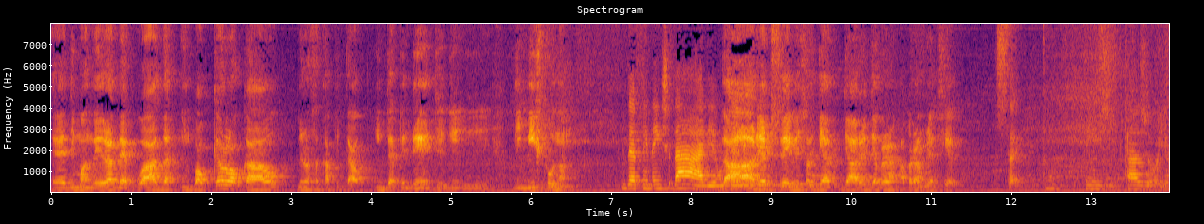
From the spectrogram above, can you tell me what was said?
é, de maneira adequada em qualquer local de nossa capital, independente de, de misto ou não. Independente da área. Da área de serviço, de, de área de abrangência. Certo, entendi, tá joia.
